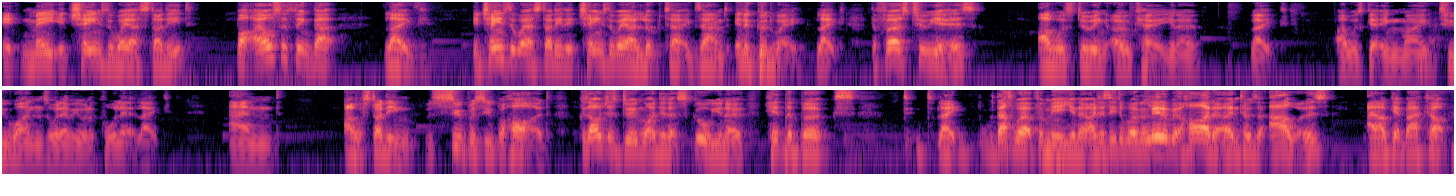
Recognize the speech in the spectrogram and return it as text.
it may it changed the way i studied but i also think that like it changed the way i studied it changed the way i looked at exams in a good way. Like the first two years i was doing okay you know? Like i was getting my Yeah. two ones or whatever you want to call it like and i was studying super super hard because i was just doing what i did at school you know? Hit the books d- d- like that's work for me Mm. you know? I just need to work a little bit harder in terms of hours and i'll get back up.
